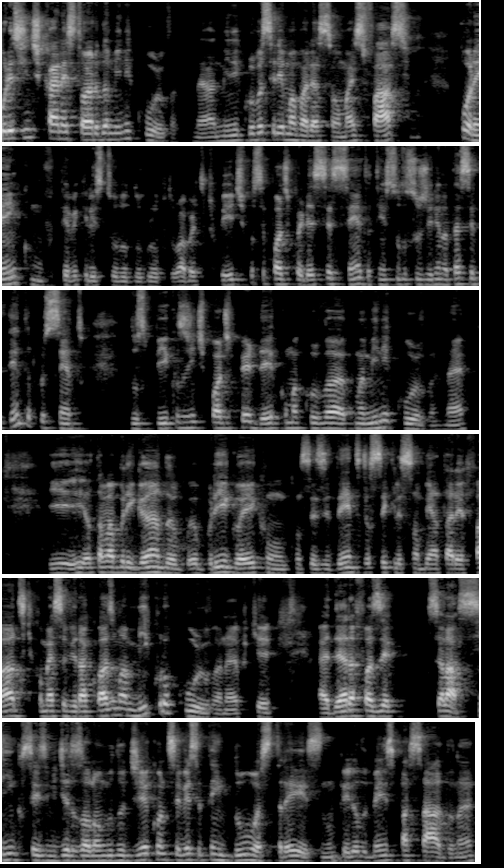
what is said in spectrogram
Por isso a gente cai na história da mini curva. Né? A mini curva seria uma avaliação mais fácil, Porém, como teve aquele estudo do grupo do Robert Pitt, você pode perder 60%, tem estudos sugerindo até 70% dos picos a gente pode perder com uma curva, com uma mini curva, né? E eu estava brigando, eu, brigo aí com, com os residentes, eu sei que eles são bem atarefados, que começa a virar quase uma micro curva, né? Porque a ideia era fazer, sei lá, cinco, seis medidas ao longo do dia, quando você vê você tem duas, três, num período bem espaçado, né?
